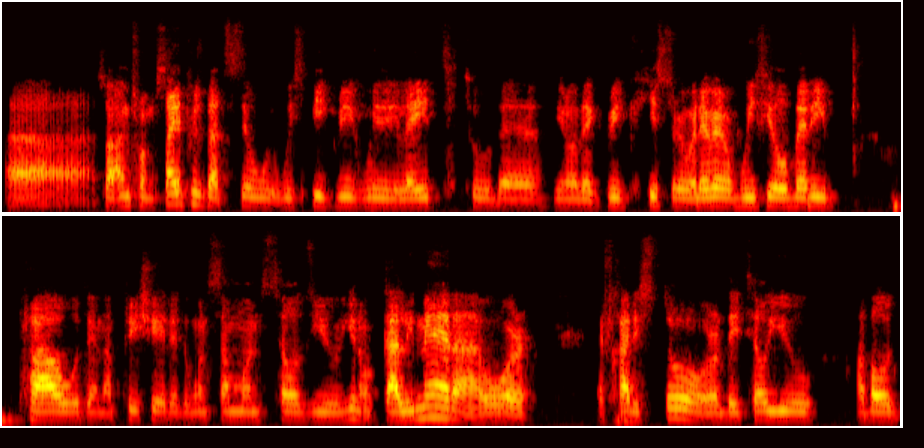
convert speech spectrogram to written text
Uh, so I'm from Cyprus, but still we speak Greek. We relate to the you know the Greek history, whatever. We feel very proud and appreciated when someone tells you, you know, Kalimera or Efcharisto, or they tell you about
